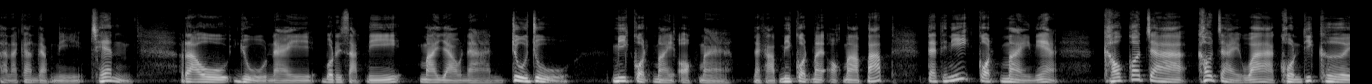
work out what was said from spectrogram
ถานการณ์แบบนี้ เช่น เราอยู่ในบริษัทนี้มายาวนาน จู่ๆมีกฎใหม่ออกมานะครับมีกฎใหม่ออกมาปั๊บแต่ทีนี้กฎใหม่เนี่ยเขาก็จะเข้าใจว่าคนที่เคย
